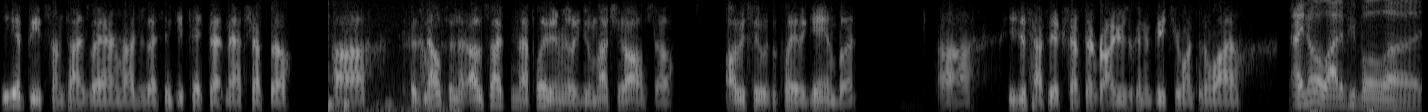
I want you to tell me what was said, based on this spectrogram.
you get beat sometimes by Aaron Rodgers. I think you take that matchup though, because uh, Nelson, outside from that play, didn't really do much at all. So obviously it was the play of the game, but uh, you just have to accept that Rodgers is going to beat you once in a while. I know a lot of people uh,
